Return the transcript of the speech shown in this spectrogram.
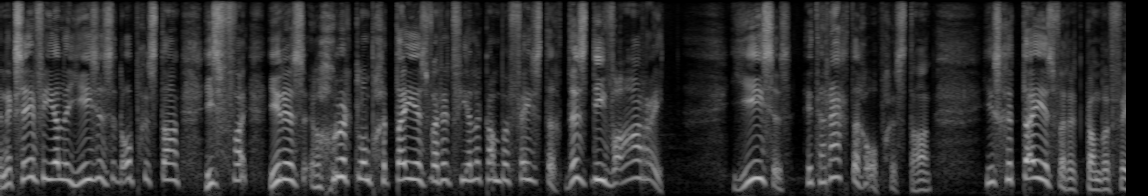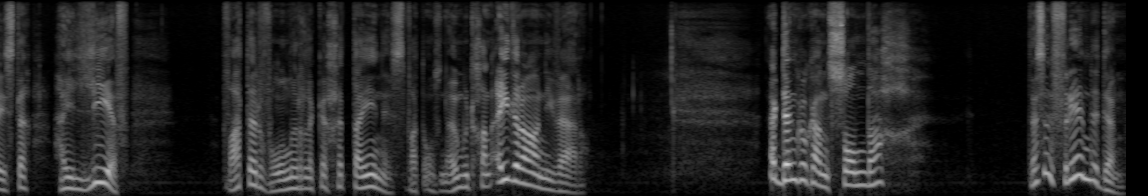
en ek sê vir julle Jesus het opgestaan. Hier's hier is 'n groot klomp getuies wat dit vir julle kan bevestig. Dis die waarheid. Jesus het regtig opgestaan. Hier's getuies wat dit kan bevestig. Hy leef. Watter wonderlike getuienis wat ons nou moet gaan uitdra in die wêreld. Ek dink ook aan Sondag. Dis 'n vreemde ding.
